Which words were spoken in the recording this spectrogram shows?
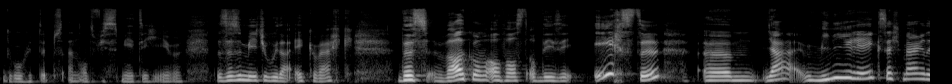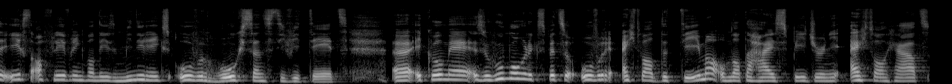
droge tips en advies mee te geven. Dus dat is een beetje hoe dat ik werk. Dus welkom alvast op deze eerste um, ja, mini-reeks, zeg maar. De eerste aflevering van deze mini-reeks over hoogsensitiviteit. Uh, ik wil mij zo goed mogelijk spitsen over echt wel dit thema, omdat de HSP Journey echt wel gaat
